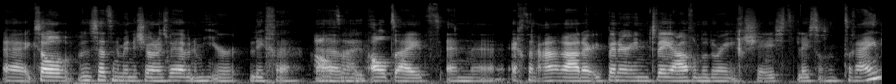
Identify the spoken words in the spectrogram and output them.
eh, ik zal, we zetten hem in de show notes. We hebben hem hier liggen. Altijd. Ehm, altijd. En eh, echt een aanrader. Ik ben er in twee avonden doorheen gesjeest. Leest als een trein.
